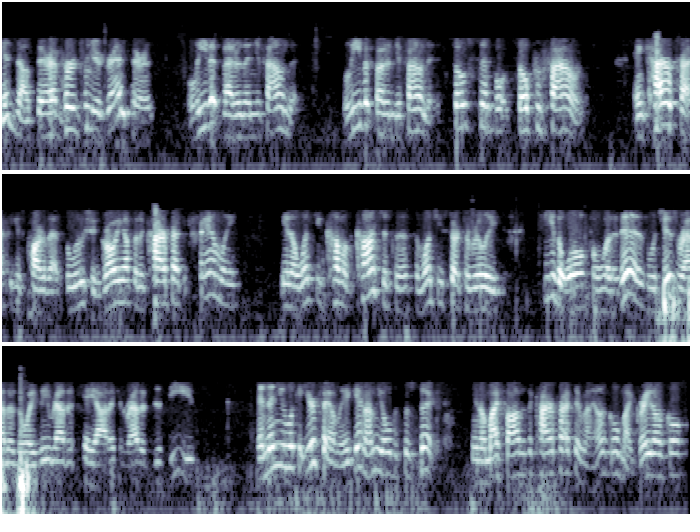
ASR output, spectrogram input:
kids out there have heard from your grandparents, leave it better than you found it. Leave it better than you found it. It's so simple, so profound. And chiropractic is part of that solution. Growing up in a chiropractic family, you know, once you come of consciousness and once you start to really see the world for what it is, which is rather noisy, rather chaotic, and rather diseased, and then you look at your family. Again, I'm the oldest of six. You know, my father's a chiropractor, my uncle, my great uncle,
